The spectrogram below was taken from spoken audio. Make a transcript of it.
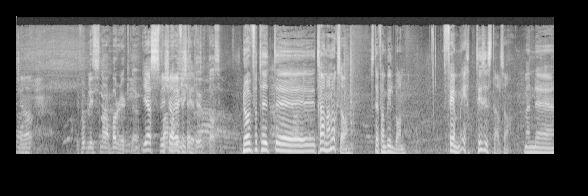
Tjena. Det får bli snabba ryck nu. yes, vi Fan kör effektivt. ut alltså. Nu har vi fått hit eh, tränaren också, Stefan Billborn. 5-1 till sist alltså. Men eh,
